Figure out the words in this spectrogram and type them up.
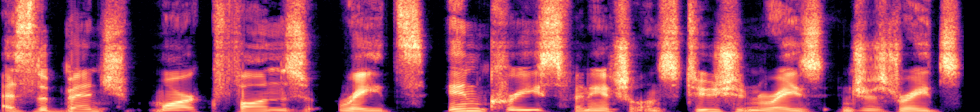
As the benchmark funds rates increase, financial institutions raise interest rates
